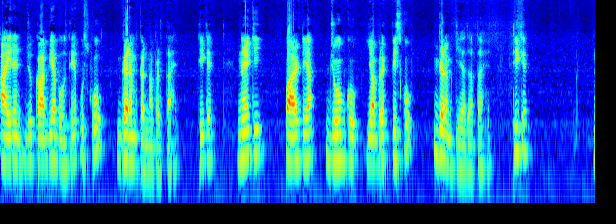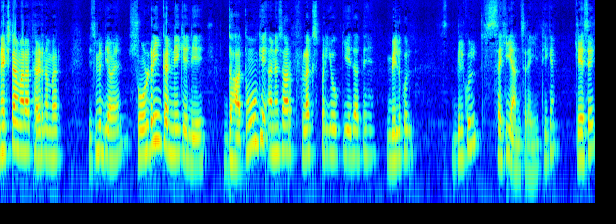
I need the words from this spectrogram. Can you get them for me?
आयरन जो काबिया बोलते हैं, उसको गर्म करना पड़ता है। ठीक है? न कि पार्ट या जोब को या वर्कपीस को गर्म किया जाता है। ठीक है? नेक्स्ट है हमारा थर्ड नंबर इसमें दिया हुआ है सोल्डरिंग करने के लिए धातुओं के अनुसार फ्लक्स प्रयोग किए जाते हैं। बिल्कुल बिल्कुल सही आंसर है ये, ठीक है? कैसे?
